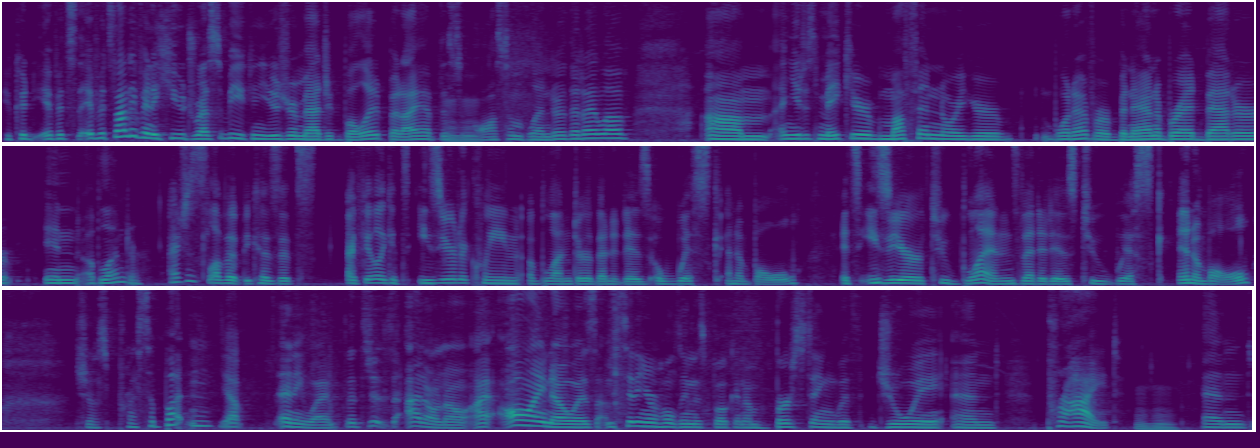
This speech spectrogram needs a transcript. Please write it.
You could if it's if it's not even a huge recipe, you can use your magic bullet. But I have this awesome blender that I love, um, and you just make your muffin or your whatever banana bread batter in a blender. I just love it because it's I feel like it's easier to clean a blender than it is a whisk and a bowl. It's easier to blend than it is to whisk in a bowl. Just press a button. Yep. Anyway, that's just I don't know. I all I know is I'm sitting here holding this book and I'm bursting with joy and pride. Mm-hmm. And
